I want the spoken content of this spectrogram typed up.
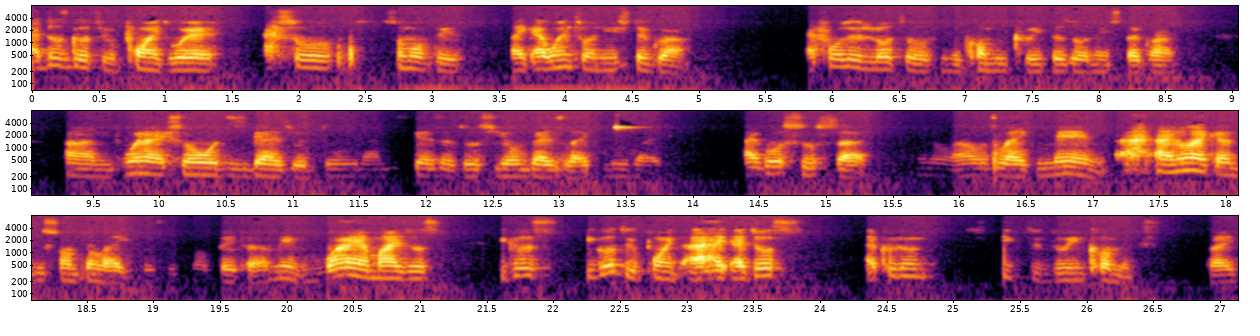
I just got to a point where I saw some of the like I went on Instagram I follow a lot of you know, comic creators on Instagram and when I saw what these guys were doing and these guys are just young guys like me like I got so sad. You know, I was like, man, I, I know I can do something like this. It's not better. I mean, why am I just because it got to a point I I just I couldn't stick to doing comics, right?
